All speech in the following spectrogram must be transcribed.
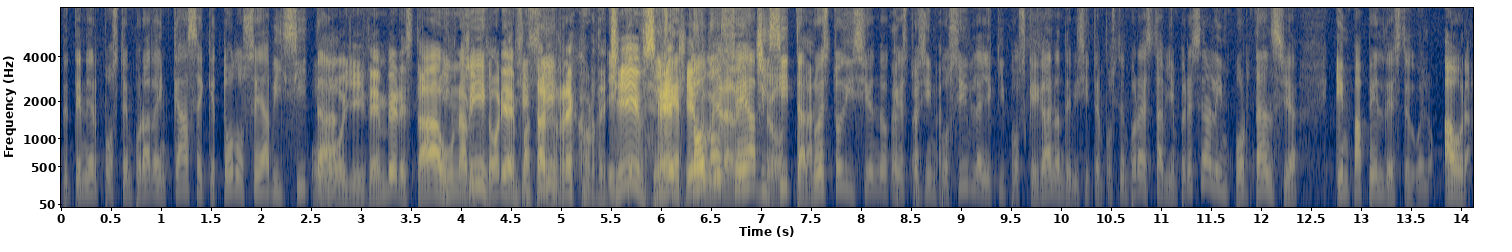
de tener postemporada en casa y que todo sea visita. Oye, y Denver está a una victoria de empatar el récord de Chiefs. Que, ¿eh? que todo sea visita. No estoy diciendo que esto es imposible. Hay equipos que ganan de visita en postemporada, está bien, pero esa era la importancia en papel de este duelo. Ahora,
